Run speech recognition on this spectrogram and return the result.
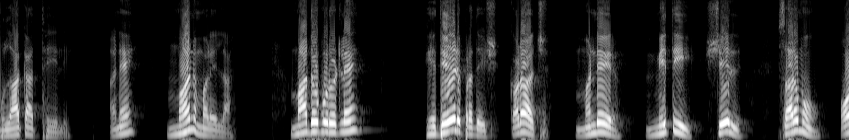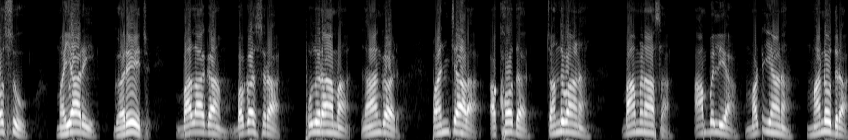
મુલાકાત થયેલી અને મન મળેલા. માધવપુર એટલે હેધેડ પ્રદેશ કડચ મંડેર, મિતિ, શીલ, સરમુ, ઓસુ, મયારી, ગરેજ, બાલાગામ, બગસરા, ફુલરામા, લાંગડ, પંચાળા, અખોદર, ચંદવાણા, બામણાસા, આંબલિયા, મટિયાણા, માંડોદરા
